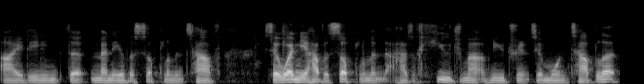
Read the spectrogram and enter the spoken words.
iodine that many other supplements have. So when you have a supplement that has a huge amount of nutrients in one tablet,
